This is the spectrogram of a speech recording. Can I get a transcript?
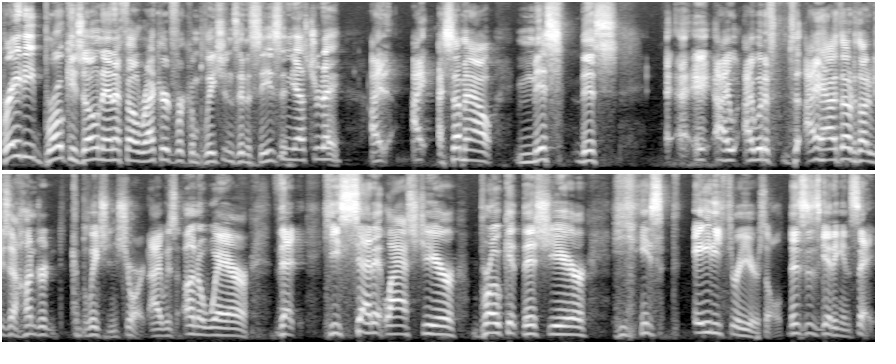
Brady broke his own NFL record for completions in a season yesterday. I, I, I somehow missed this. I, I, I would have. I had thought, thought he was hundred completions short. I was unaware that he set it last year, broke it this year. He's 83 years old. This is getting insane.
